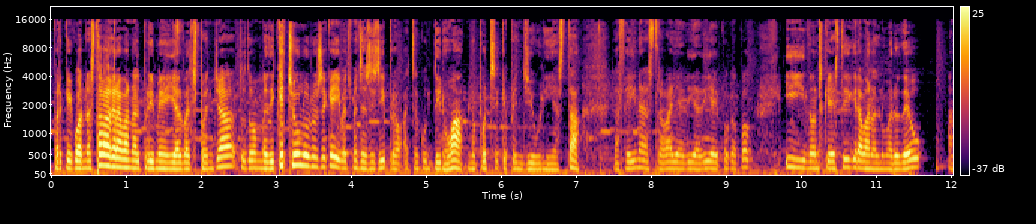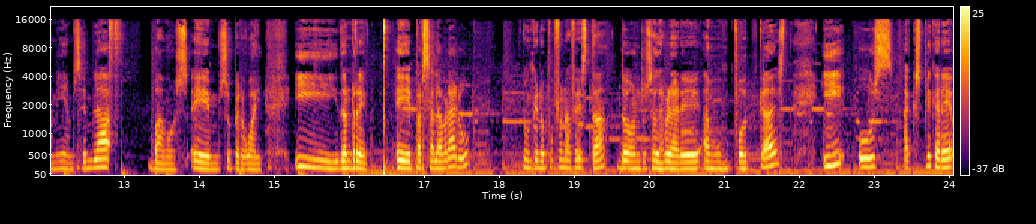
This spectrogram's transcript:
perquè quan estava gravant el primer i el vaig penjar, tothom em va dir que xulo, no sé què, i vaig pensar, sí, sí, però haig de continuar, no pot ser que pengi un i ja està. La feina es treballa dia a dia i a poc a poc, i doncs que estigui gravant el número 10, a mi em sembla, vamos, eh, superguai. I doncs res, eh, per celebrar-ho, com que no puc fer una festa, doncs ho celebraré amb un podcast i us explicaré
